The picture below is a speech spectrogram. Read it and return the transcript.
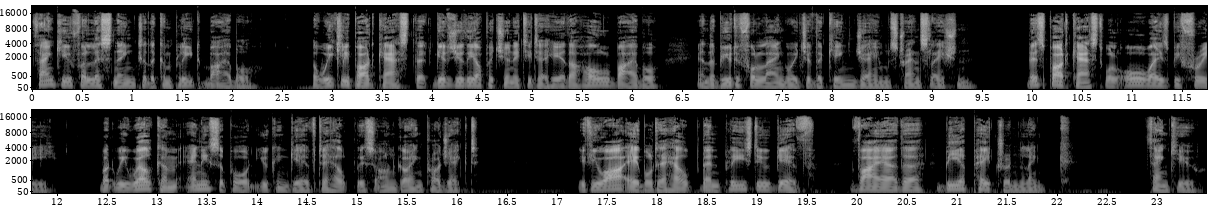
Thank you for listening to The Complete Bible, a weekly podcast that gives you the opportunity to hear the whole Bible in the beautiful language of the King James translation. This podcast will always be free, but we welcome any support you can give to help this ongoing project. If you are able to help, then please do give via the Be a Patron link. Thank you.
